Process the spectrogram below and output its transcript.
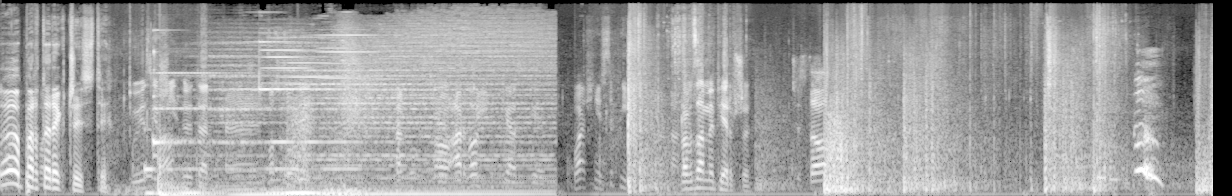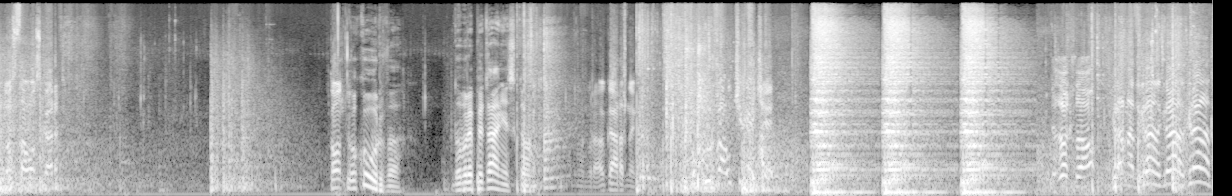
No, parterek czysty. Tu jest jakiś, e, ten. O, Arwol, właśnie sypnij. Sprawdzamy pierwszy. Czysto? Dostał Oskar. O kurwa. Dobre pytanie skąd? Dobra, ogarnę go. O kurwa, uciekajcie! Jest okno! Granat, granat, granat, granat!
